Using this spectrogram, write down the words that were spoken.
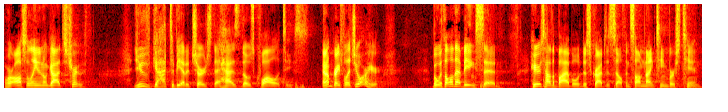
We're also leaning on God's truth. You've got to be at a church that has those qualities. And I'm grateful that you are here. But with all that being said, here's how the Bible describes itself in Psalm 19, verse 10.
